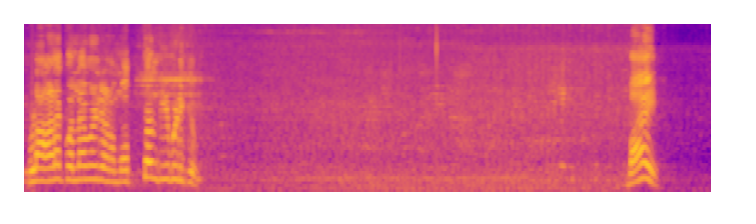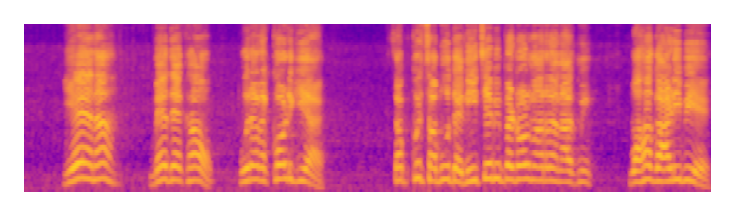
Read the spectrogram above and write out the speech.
ഇവിടെ ആളെ കൊല്ലാൻ വേണ്ടിയാണ്. മൊത്തം തീ പിടിക്കും भाई, ये है ना, मैं देखा हूँ, पूरा रिकॉर्ड किया है। सब कुछ सबूत है, नीचे भी पेट्रोल मार रहा है आदमी, वहाँ गाड़ी भी है,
